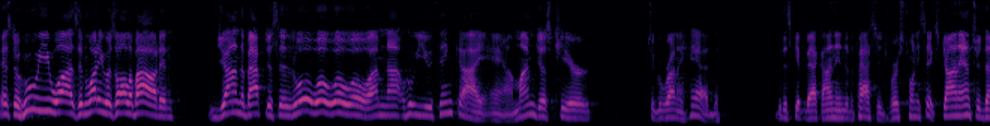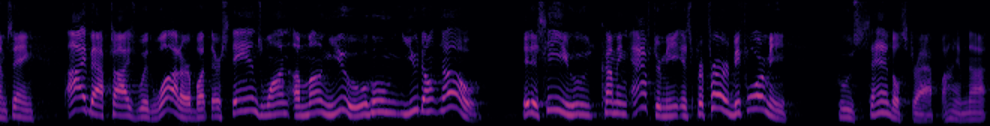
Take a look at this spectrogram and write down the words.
as to who he was and what he was all about. And John the Baptist says, Whoa, whoa, whoa, whoa, I'm not who you think I am. I'm just here to run ahead. Let's get back on into the passage. Verse 26 John answered them, saying, I baptize with water, but there stands one among you whom you don't know. It is he who's coming after me is preferred before me, whose sandal strap I am not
